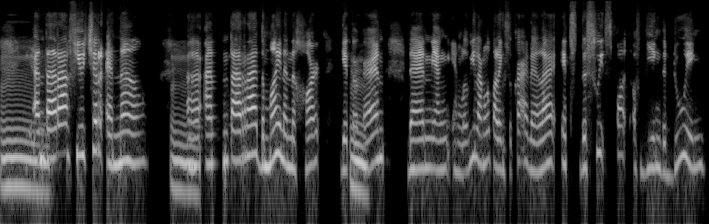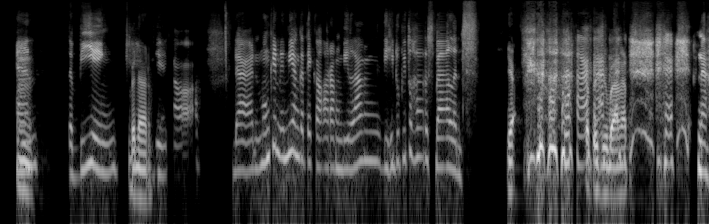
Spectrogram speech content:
Hmm. Di antara future and now hmm. uh, antara the mind and the heart gitu hmm. kan dan yang yang lo bilang lo paling suka adalah it's the sweet spot of being the doing hmm. and hmm. the being benar gitu dan mungkin ini yang ketika orang bilang di hidup itu harus balance ya setuju banget nah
